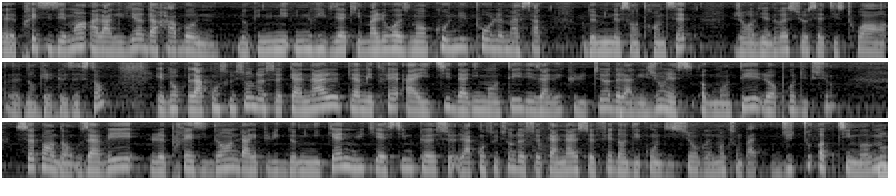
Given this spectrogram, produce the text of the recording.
euh, précisément à la rivière d'Arabonne, donc une rivière qui est malheureusement connue pour le massacre de 1937. Je reviendrai sur cette histoire euh, dans quelques instants. Et donc, la construction de ce canal permettrait à Haïti d'alimenter les agriculteurs de la région et ainsi augmenter leur production. Cependant, vous avez le président de la République dominicaine, lui qui estime que ce- la construction de ce canal se fait dans des conditions vraiment qui ne sont pas du tout optimum Mhm.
